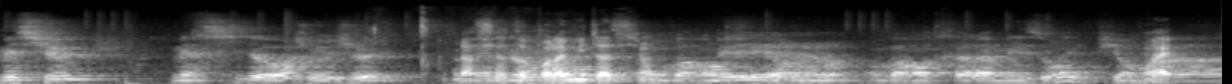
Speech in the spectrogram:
Messieurs, merci d'avoir joué au jeu. Merci à toi pour l'invitation. On va, rentrer, Mais, euh, euh, on va rentrer à la maison et puis on, Ouais. va,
